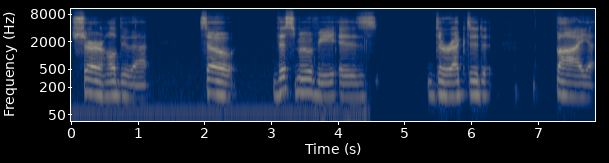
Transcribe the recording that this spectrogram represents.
Sure, I'll do that. So, this movie is directed by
